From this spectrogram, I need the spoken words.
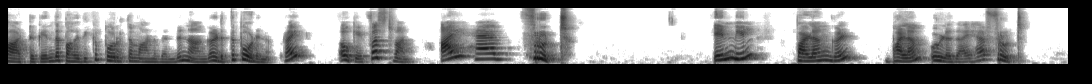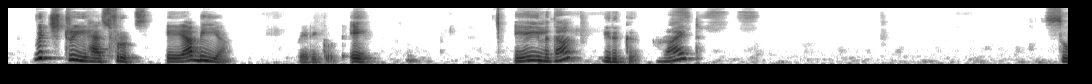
பாட்டுக்கு எந்த பகுதிக்கு பொருத்தமானதுன்னு நாங்கள் எடுத்து போடணும் right okay first one I have fruit என்னில் பழங்கள் பழம் உள்ளது I have fruit which tree has fruits ஏயா பியா வெரி குட் ஏ ஏயில் தான் இருக்கு. ரைட் ஸோ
